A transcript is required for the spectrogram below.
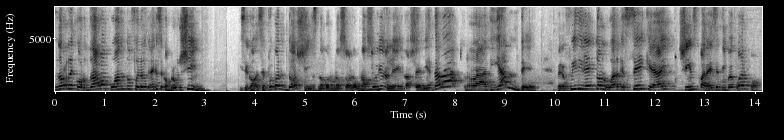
no, recordaba cuándo fue la última vez que se compró un jean. Y se, se, fue con dos jeans, no con uno solo, uno azul y uno negro ayer. Y estaba radiante. Pero fui directo al lugar que sé que hay jeans para ese tipo de cuerpo.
